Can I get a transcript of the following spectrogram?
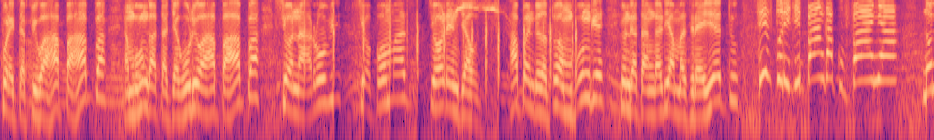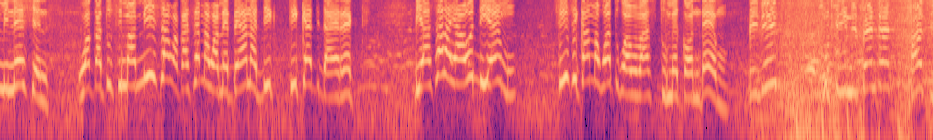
kura itapigwa hapa hapa na mbunge atachaguliwa hapa hapa, sio Nairobi, sio Bomas, sio Orange House. Hapa ndio tatoa mbunge, hiyo ndio ataangalia maslahi yetu. Sisi tulijipanga kufanya nominations, wakatusimamisha wakasema wamepeana ticket direct. Biashara ya ODM sisi kama watu wa wasi tumekondemu. We need to be independent party.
